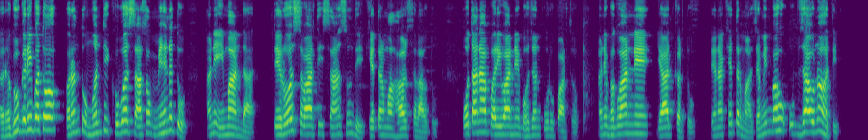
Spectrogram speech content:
રઘુ ગરીબ હતો, પરંતુ મનથી ખૂબ જ સાસો મહેનતુ અને ઈમાનદાર. તે રોજ સવારથી સાંજ સુધી ખેતરમાં હળ ચલાવતો. પોતાના પરિવારને ભોજન પૂરું પાડતો અને ભગવાનને યાદ કરતો. તેના ખેતરમાં જમીન બહુ ઉપજાઉ ન હતી.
